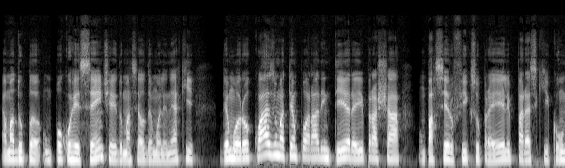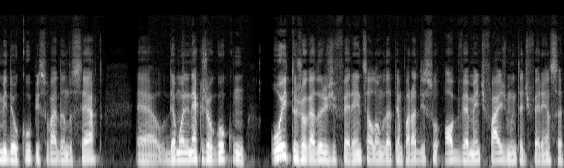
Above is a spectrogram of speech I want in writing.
É uma dupla um pouco recente aí do Marcelo Demoliner que demorou quase uma temporada inteira aí para achar um parceiro fixo para ele. Parece que com o Midekup isso vai dando certo. É, o que jogou com oito jogadores diferentes ao longo da temporada. Isso, obviamente, faz muita diferença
